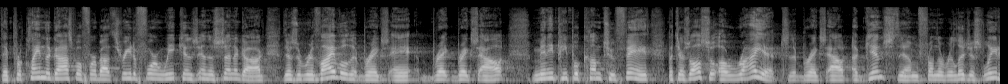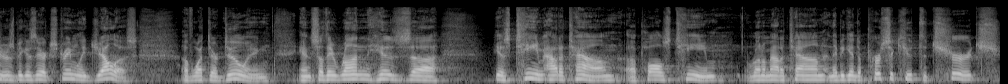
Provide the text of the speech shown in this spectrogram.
They proclaim the gospel for about three to four weekends in the synagogue. There's a revival that breaks, a, break, breaks out. Many people come to faith, but there's also a riot that breaks out against them from the religious leaders because they're extremely jealous of what they're doing. And so they run his, uh, his team out of town, uh, Paul's team run them out of town, and they begin to persecute the church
